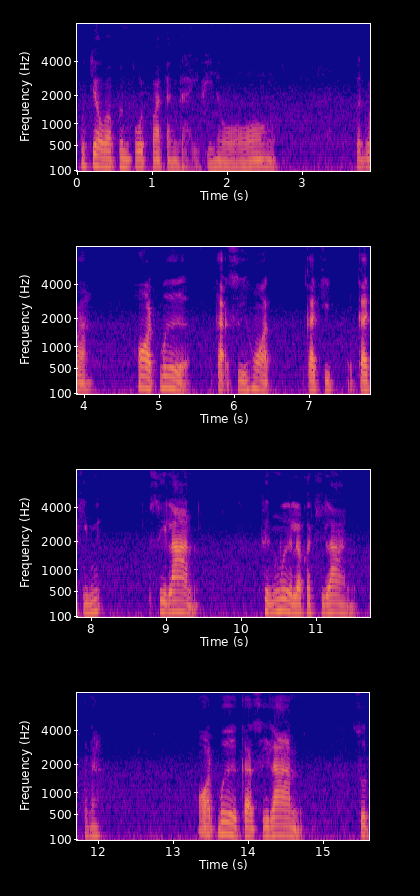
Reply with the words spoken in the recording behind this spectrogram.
ผู้เจ้าว่าเพิ่นโพดว่าจังใดพี่น้องเพิ่นว่าฮอดมือกะสีฮอดกะจิกะทิสีล้าน ถึงมือแล้วก็ชีล้านเพิ่นนะฮอดมือกะสีล้าน สุด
